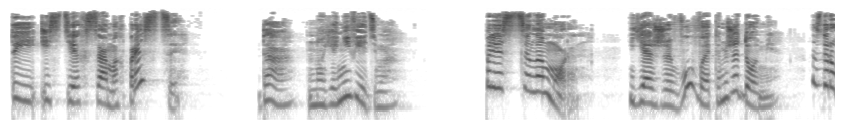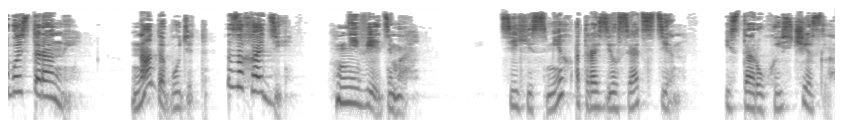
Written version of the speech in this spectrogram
Ты из тех самых Прессы? Да, но я не ведьма. Пресцилла Моран, Я живу в этом же доме, с другой стороны. Надо будет, заходи, не ведьма. Тихий смех отразился от стен, и старуха исчезла.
